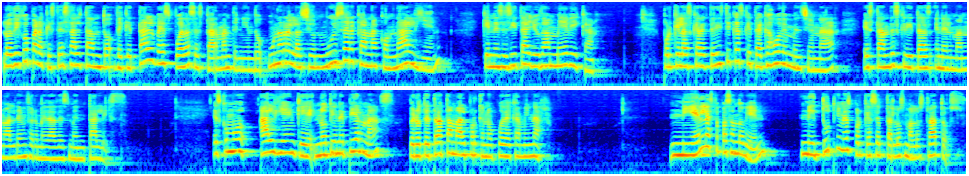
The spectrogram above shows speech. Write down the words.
Lo digo para que estés al tanto de que tal vez puedas estar manteniendo una relación muy cercana con alguien que necesita ayuda médica. Porque las características que te acabo de mencionar están descritas en el manual de enfermedades mentales. Es como alguien que no tiene piernas, pero te trata mal porque no puede caminar. Ni él le está pasando bien, ni tú tienes por qué aceptar los malos tratos.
